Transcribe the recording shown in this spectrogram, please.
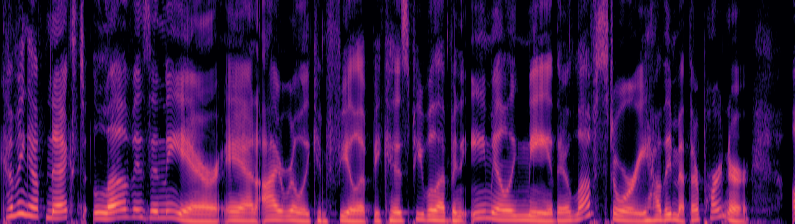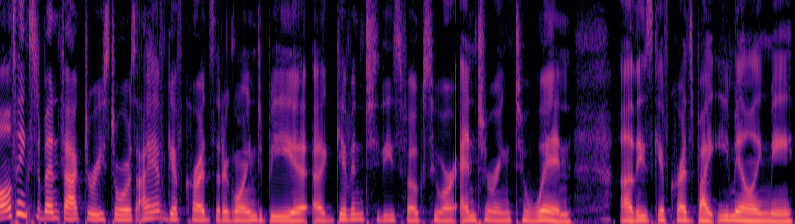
Coming up next, love is in the air, and I really can feel it because people have been emailing me their love story, how they met their partner. All thanks to Bend Factory Stores, I have gift cards that are going to be uh, given to these folks who are entering to win uh, these gift cards by emailing me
